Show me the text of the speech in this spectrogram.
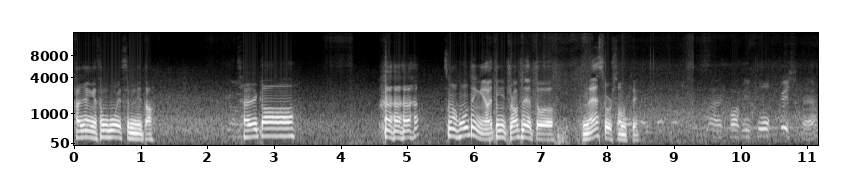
사냥에 성공했습니다. 잘 가. It's not holding it. I think it dropped it at the nest or something. I caught me four fish, man.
